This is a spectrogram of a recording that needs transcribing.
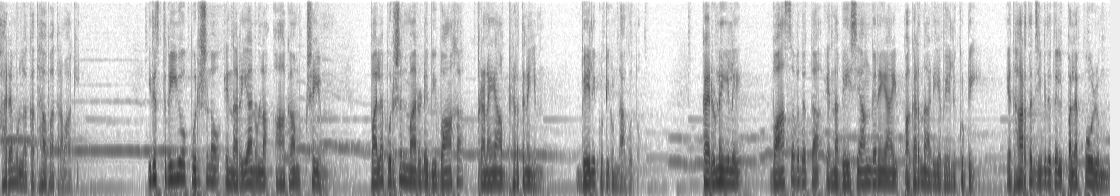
ഹരമുള്ള കഥാപാത്രമാക്കി. ഇത് സ്ത്രീയോ പുരുഷനോ എന്നറിയാനുള്ള ആകാംക്ഷയും പല പുരുഷന്മാരുടെ വിവാഹ പ്രണയാഭ്യർത്ഥനയും വേലിക്കുട്ടിക്കുണ്ടാകുന്നു. കരുണയിലെ വാസവദത്ത എന്ന വേശ്യാംഗനയായി പകർന്നാടിയ വേലിക്കുട്ടി യഥാർത്ഥ ജീവിതത്തിൽ പലപ്പോഴും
